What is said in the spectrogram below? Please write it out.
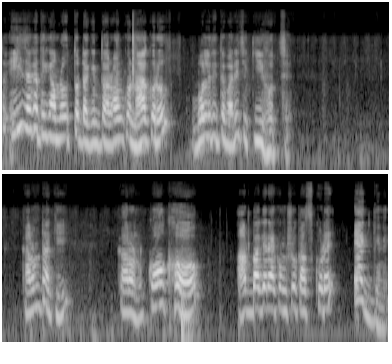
তো এই জায়গা থেকে আমরা উত্তরটা কিন্তু আর অঙ্ক না করেও বলে দিতে পারি যে কি হচ্ছে। কারণটা কি? কারণ ক, খ আট ভাগের এক অংশ কাজ করে একদিনে।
